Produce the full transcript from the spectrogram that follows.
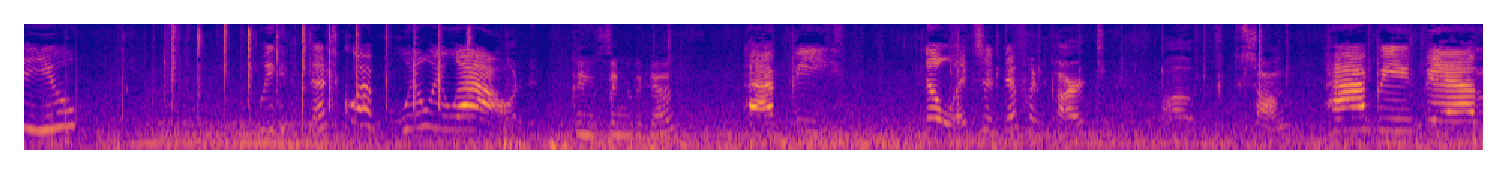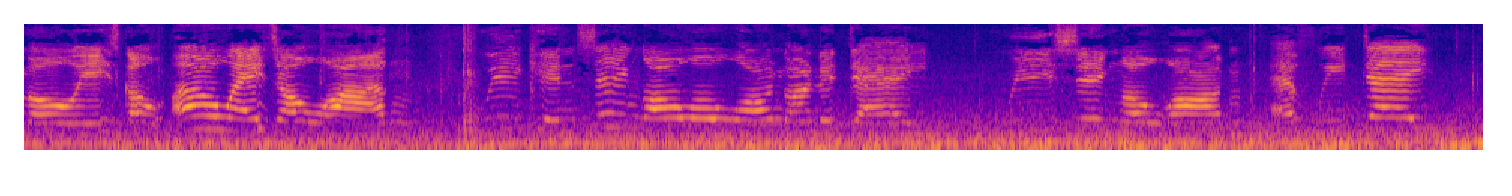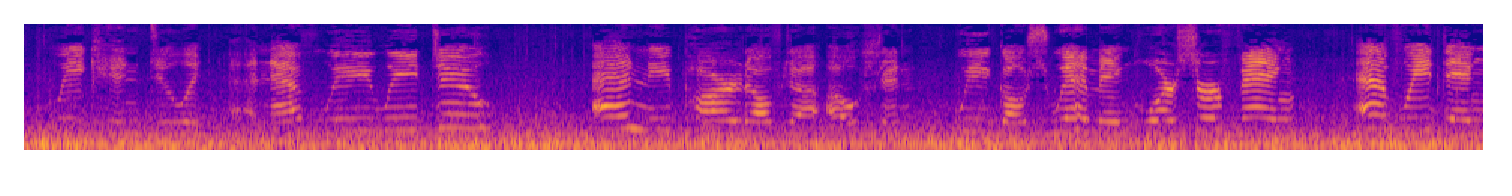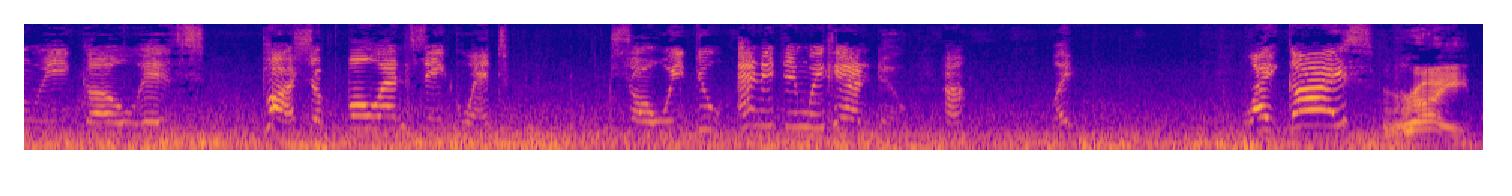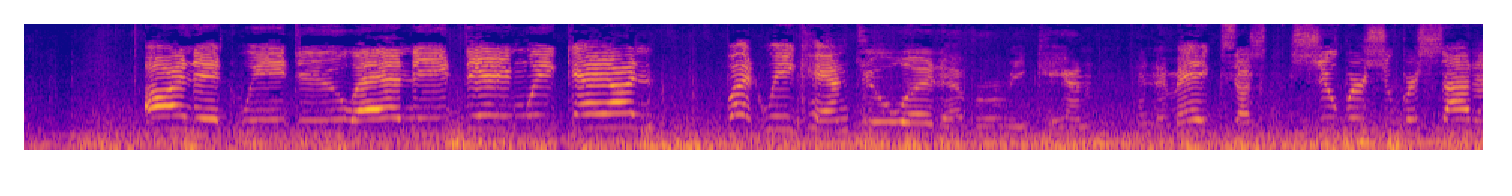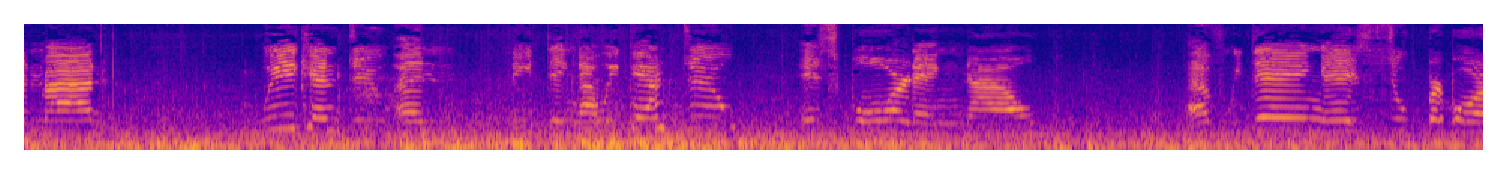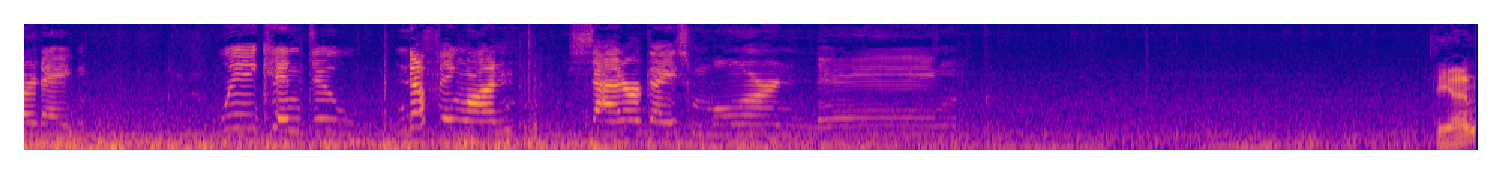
you? We that's clap really loud. Can you sing it again? Happy. No, it's a different part of the song. Happy families go swimming or surfing. Everything we go is possible and secret. So we do anything we can do. Huh? Wait. Wait, guys! Right. On it we do anything we can, but we can't do whatever we can. And it makes us super, super sad and mad. We can do anything that we can't do. It's boring now. Everything is super boring. We can do nothing on Saturday's morning. The end?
